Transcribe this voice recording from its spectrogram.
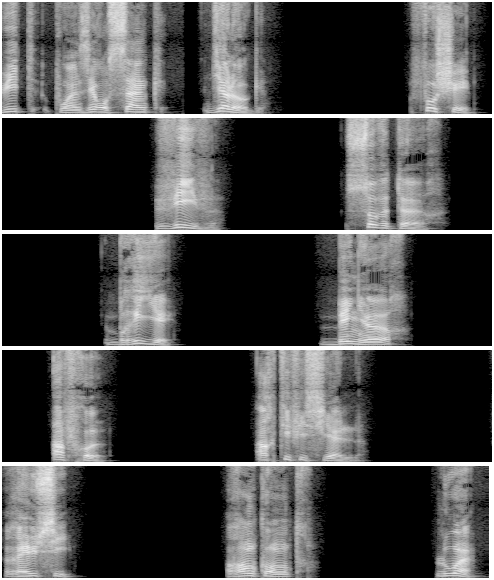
8.05 Dialogue. Fauché. Vive. Sauveteur. Briller. Baigneur. Affreux. Artificiel. Réussi. Rencontre. Loin.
